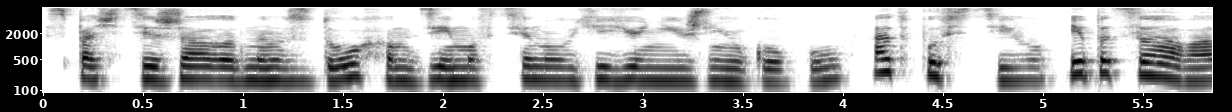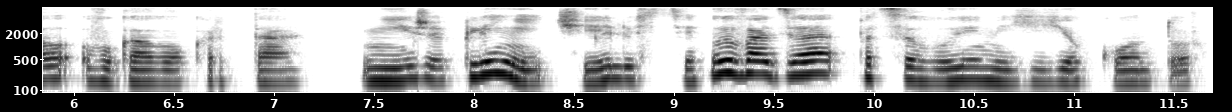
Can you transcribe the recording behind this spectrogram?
С почти жалобным вздохом Дима втянул ее нижнюю губу, отпустил и поцеловал в уголок рта. Ниже, к линии челюсти, выводя поцелуями ее контур.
